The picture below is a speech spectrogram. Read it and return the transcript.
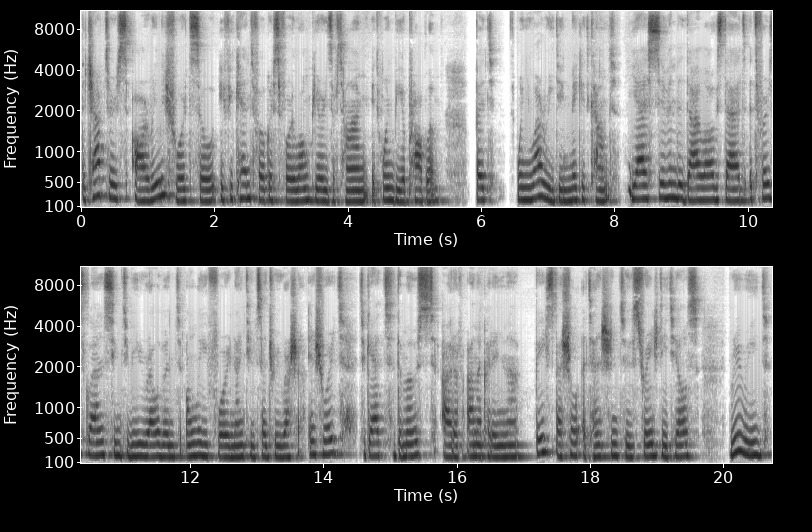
The chapters are really short, so if you can't focus for long periods of time, it won't be a problem. But when you are reading, make it count. Yes, even the dialogues that at first glance seem to be relevant only for 19th century Russia. In short, to get the most out of Anna Karenina, pay special attention to strange details, reread,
